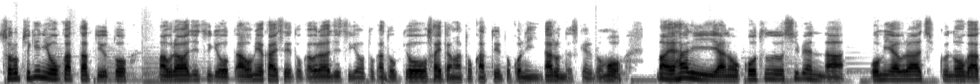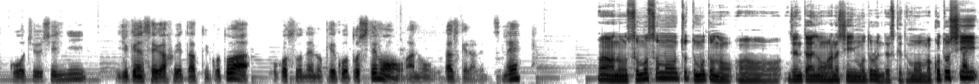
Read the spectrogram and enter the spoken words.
その次に多かったっていうと、まあ、浦和実業、あ大宮改正とか浦和実業とか、独協埼玉とかっていうところになるんですけれども、まあ、やはりあの交通不便な大宮浦和地区の学校を中心に受験生が増えたということは、ここ数年の傾向としてもあの裏付けられますね。まあ、あのそもそもちょっと元の全体のお話に戻るんですけども、まあ、今年、はい、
